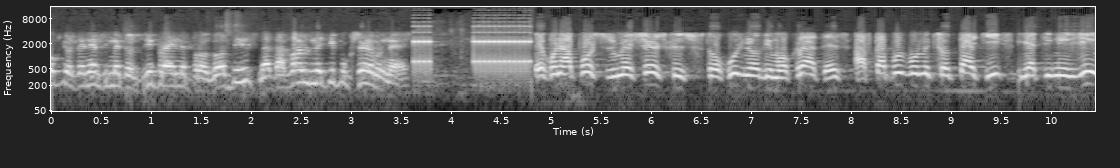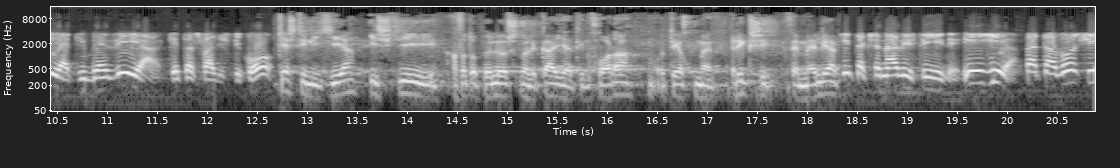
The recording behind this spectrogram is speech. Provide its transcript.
όποιος δεν έρθει με τον Τζίπρα είναι προδότης να τα βάλουν εκεί που ξέρουν. Έχω να πω στου μεσαίους και στου φτωχούς νεοδημοκράτες αυτά που είπε ο Μητσοτάκης για την υγεία, την παιδεία και το ασφαλιστικό. Και στην υγεία ισχύει αυτό το οποίο λέω συνολικά για την χώρα, ότι έχουμε ρίξει θεμέλια. Κοίταξε να δεις τι είναι. Η υγεία θα τα δώσει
